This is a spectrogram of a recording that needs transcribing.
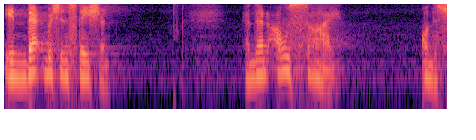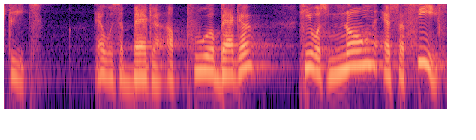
in that mission station. And then outside, on the street. There was a beggar, a poor beggar. He was known as a thief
